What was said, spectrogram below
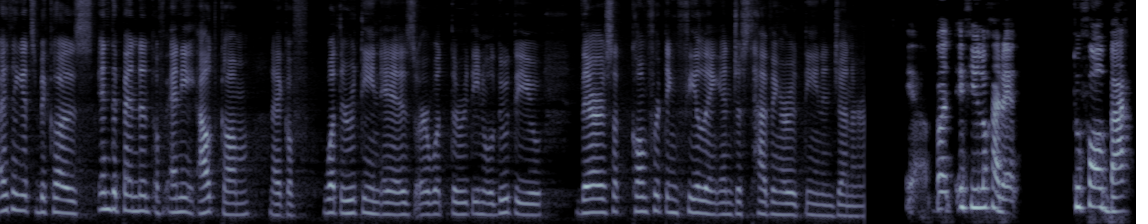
I think it's because independent of any outcome, like of what the routine is or what the routine will do to you, there's a comforting feeling in just having a routine in general. Yeah, but if you look at it, to fall back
